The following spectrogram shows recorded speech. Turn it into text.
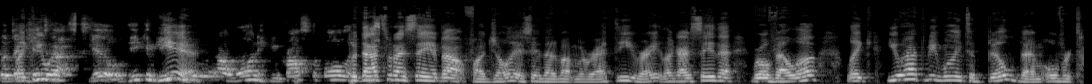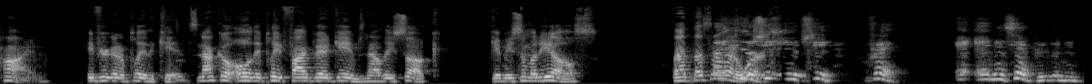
But the Like, kid's you- got skill. He can beat Yeah. people one on one. He can cross the ball. But that's what I say about Fagioli. I say that about Miretti, right? Like I say that Rovella. Like you have to be willing to build them over time if you're going to play the kids. Not go, oh, they played five bad games, now they suck. Give me somebody else. That that's not how it you works. see, you see, Fred, a- and it's even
